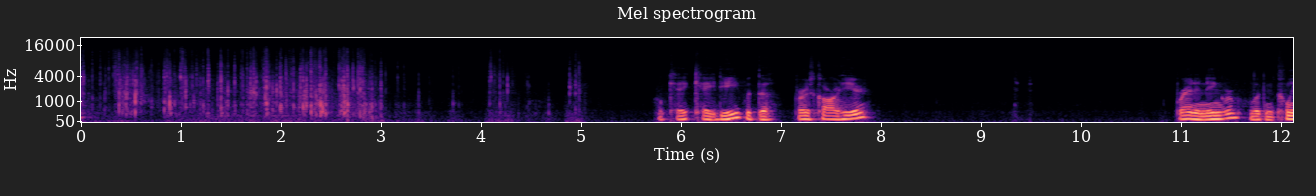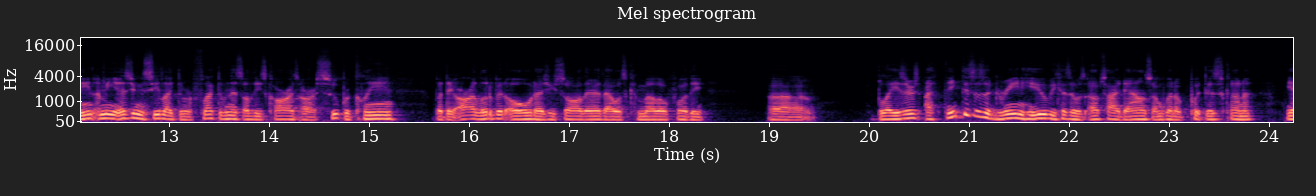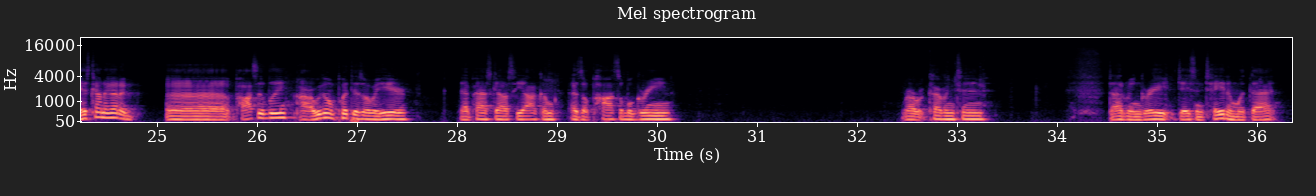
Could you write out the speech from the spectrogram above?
Okay, KD with the first card here. Brandon Ingram looking clean. I mean, as you can see, like the reflectiveness of these cards are super clean, but they are a little bit old, as you saw there. That was Carmelo for the uh, Blazers. I think this is a green hue because it was upside down, so I'm going to put this kind of, yeah, it's kind of got a, uh, possibly. All right, we're going to put this over here, that Pascal Siakam, as a possible green. Robert Covington. That would have been great. Jayson Tatum with that.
